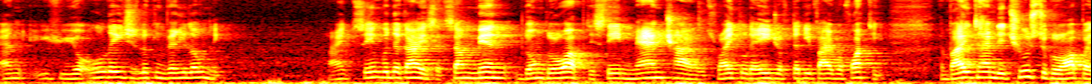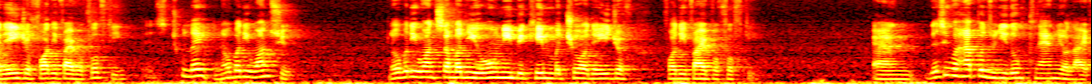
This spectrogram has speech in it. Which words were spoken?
and your old age is looking very lonely. Right? Same with the guys that some men don't grow up, they stay man childs right till the age of 35 or 40. And by the time they choose to grow up by the age of 45 or 50, it's too late. Nobody wants you. Nobody wants somebody who only became mature at the age of 45 or 50. And this is what happens when you don't plan your life,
